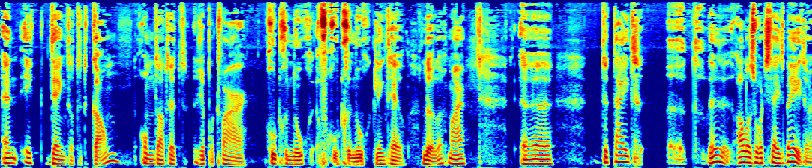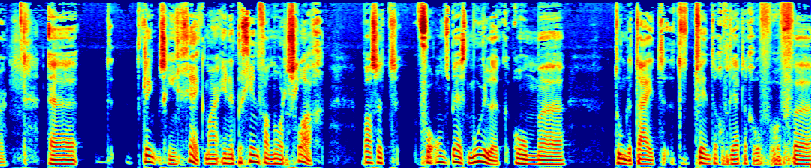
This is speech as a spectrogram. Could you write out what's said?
En ik denk dat het kan, omdat het repertoire goed genoeg, of goed genoeg klinkt heel lullig, maar eh, de tijd, alles wordt steeds beter. Klinkt misschien gek, maar in het begin van Noorderslag was het voor ons best moeilijk om eh, toen de tijd 20 of 30 of, of eh,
